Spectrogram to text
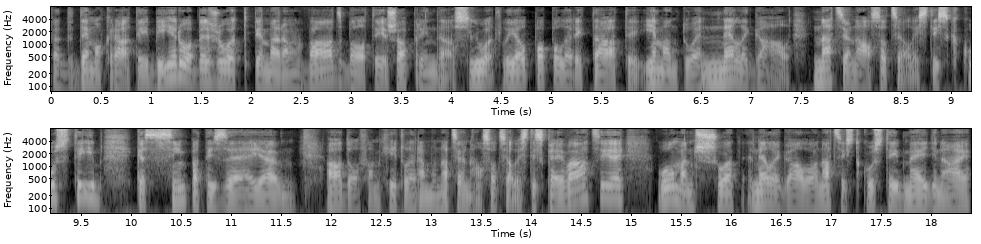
kad demokrātija bija ierobežota, piemēram, Vācu baltiešu aprindās ļoti lielu popularitāti iemantoja nelegāla nacionālsocialistiska kustība, kas simpatizēja Adolfam Hitleram un nacionālsocialistiskai Vācijai. Ulmans šo nelegālo nacistu kustību mēģināja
